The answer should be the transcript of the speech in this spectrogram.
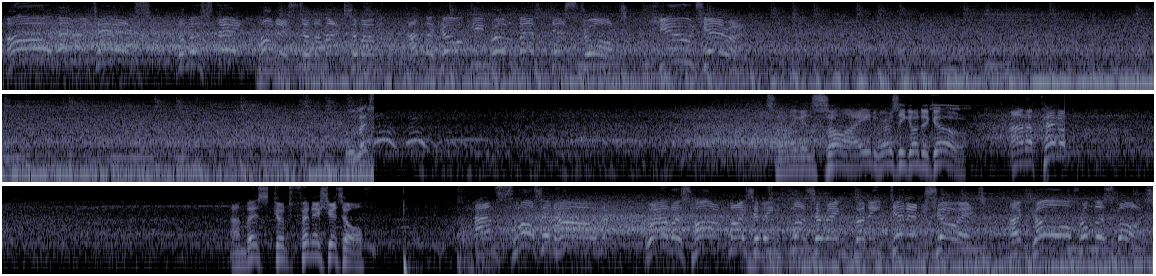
Oh, there it is! The mistake punished to the maximum, and the goalkeeper left distraught. Huge error. Well, let's... Turning inside, where's he going to go? And a penalty. And this could finish it off. And slotted home. Well, his heart might have been fluttering, but he didn't show it. A goal from the spot.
